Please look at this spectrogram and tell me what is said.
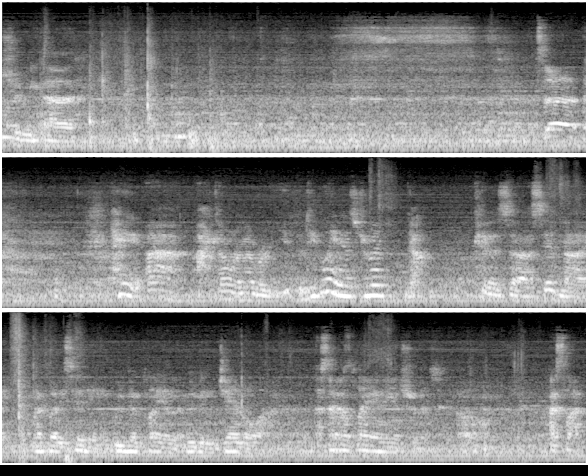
Should we, uh. It's, uh. Hey, uh, I don't remember. Do you play an instrument? No. Because uh, Sid and I, my buddy Sydney, we've been playing, we've been jamming a lot. I said I don't play any instruments. Oh. I slap,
